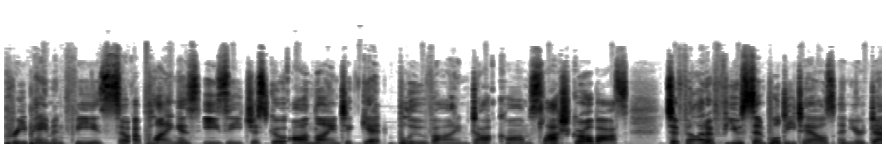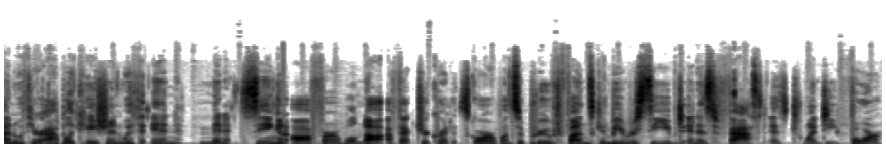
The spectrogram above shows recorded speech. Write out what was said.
prepayment fees. So applying is easy. Just go online to getbluevine.com slash girlboss to fill out a few simple details and you're done with your application within minutes. Seeing an offer will not affect your credit score. Once approved, funds can be received in as fast as 24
